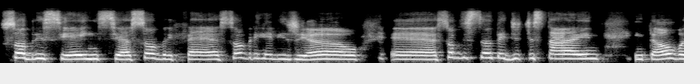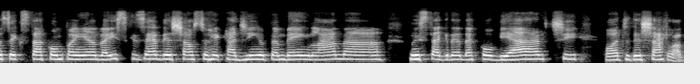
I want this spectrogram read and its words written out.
sobre ciência, sobre fé, sobre religião, é, sobre Santa Edith Stein. Então, você que está acompanhando aí, se quiser deixar o seu recadinho também lá na, no Instagram da Colby Art, pode deixar lá.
